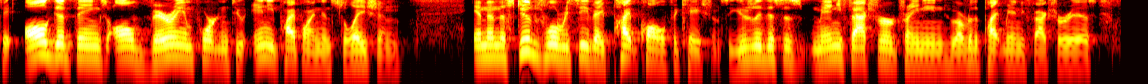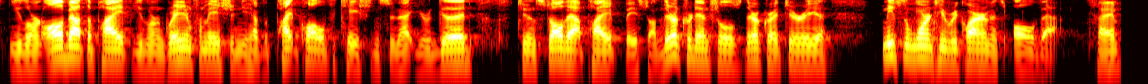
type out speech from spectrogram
Okay, all good things, all very important to any pipeline installation. And then the students will receive a pipe qualification. So usually this is manufacturer training, whoever the pipe manufacturer is. You learn all about the pipe, you learn great information, you have the pipe qualification so that you're good to install that pipe based on their credentials, their criteria, meets the warranty requirements, all of that, okay?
